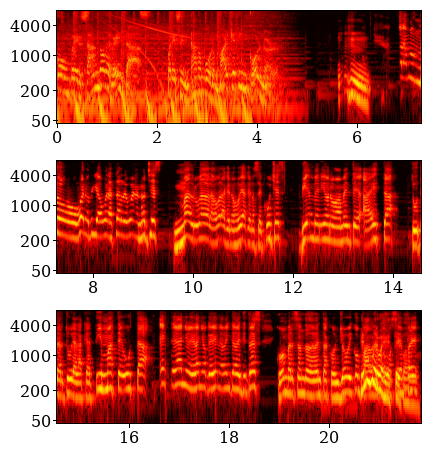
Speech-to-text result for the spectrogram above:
Conversando de ventas presentado por Marketing Corner. Hola mundo, buenos días, buenas tardes, buenas noches, madrugada a la hora que nos veas, que nos escuches. Bienvenido nuevamente a esta tu tertulia, la que a ti más te gusta este año y el año que viene, 2023, conversando de ventas con Joe y con ¿Qué Pablo, número es este, siempre.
